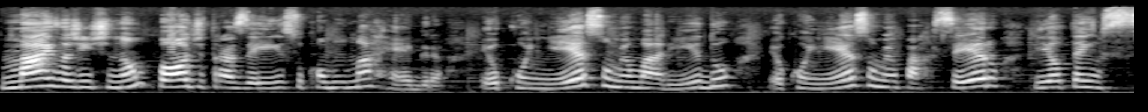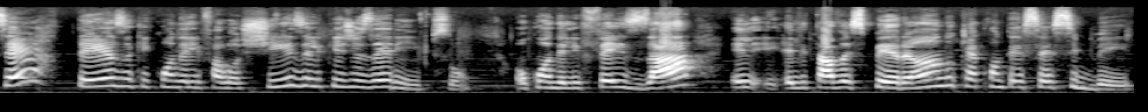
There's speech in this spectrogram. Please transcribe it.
Mas a gente não pode trazer isso como uma regra. Eu conheço o meu marido, eu conheço o meu parceiro e eu tenho certeza que quando ele falou X, ele quis dizer Y. Ou quando ele fez A, ele estava esperando que acontecesse B,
